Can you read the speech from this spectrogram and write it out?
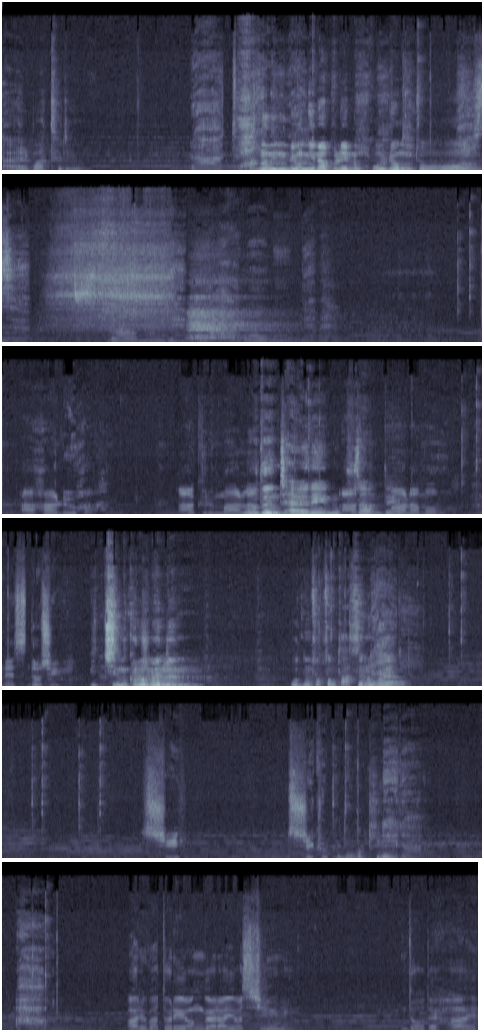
알바트리온. 황응용이라 불리는 고룡종 모든 자연의 힘을 구사한대. 미친 그러면은 모든 속성 다 쓰는 거야? 어, 뭔가 기록 아, 아르바토리온가라요 시미. 도데하이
